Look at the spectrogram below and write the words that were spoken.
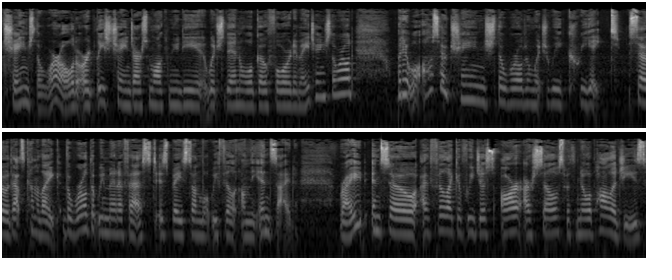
change the world or at least change our small community, which then will go forward and may change the world. But it will also change the world in which we create. So that's kind of like the world that we manifest is based on what we feel on the inside right? And so I feel like if we just are ourselves with no apologies,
